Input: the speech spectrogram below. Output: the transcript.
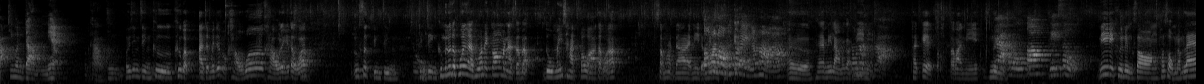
ากที่มันดำเนี่ยมันขาวขึ้นเฮ้ยจริง ๆ คือคือแบบอาจจะไม่ได้แบบขาวเวอร์ขาวอะไรเงี้ยแต่ว่า รู้สึกจริง ๆ จริง ๆ คือไม่รู้จะพูดยังไงเพราะว่าในกล้องมันอาจจะแบบดูไม่ชัดปะวะแต่ว่าสัมผัสได้นี่เดี๋ยวต้องให้มาดูลองแพ็ด้วกยเกตัวจเองนะคะเออให้แอมมี่ล้างไปก่อนเท่านี่นั้นนี่ค่ะแพ็กเกจประมาณนี้หนึ่อง ยากรู้ต้องพิสูจน์นี่คือหนึ่งซองผสมน้ำแร่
